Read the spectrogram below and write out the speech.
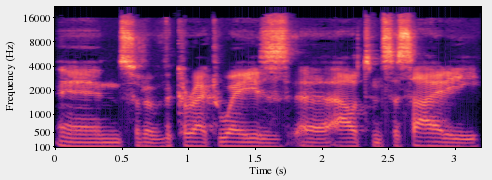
in sort of the correct ways uh, out in society,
